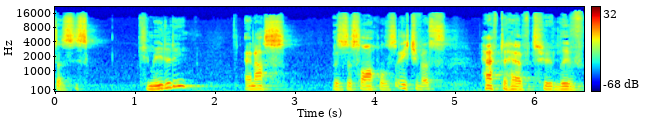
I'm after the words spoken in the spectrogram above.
does this community and us as disciples, each of us, have to have to live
